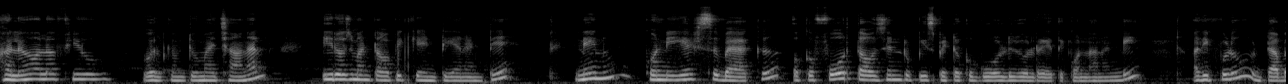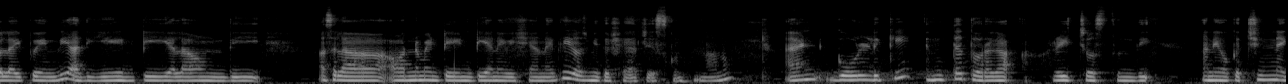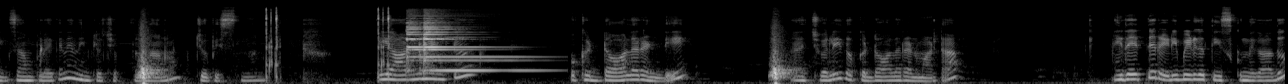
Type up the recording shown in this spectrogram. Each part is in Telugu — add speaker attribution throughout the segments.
Speaker 1: Hello all of you. Welcome to my channel. ఈరోజు మన టాపిక్ ఏంటి అని అంటే నేను కొన్ని ఇయర్స్ బ్యాక్ ఒక ఫోర్ థౌజండ్ రూపీస్ పెట్టి ఒక గోల్డ్ జ్యువెలరీ అయితే కొన్నానండి. అది ఇప్పుడు డబల్ అయిపోయింది. అది ఏంటి? ఎలా ఉంది? అసలు ఆ ఆర్నమెంట్ ఏంటి అనే విషయాన్ని అయితే ఈరోజు మీతో షేర్ చేసుకుంటున్నాను. అండ్ గోల్డ్కి ఎంత త్వరగా రీచ్ వస్తుంది అనే ఒక చిన్న ఎగ్జాంపుల్ అయితే నేను దీంట్లో చెప్తున్నాను చూపిస్తున్నాను. ఈ ఆర్నమెంట్ ఒక డాలర్ అండి. యాక్చువల్లీ ఇది ఒక డాలర్ అనమాట ఇదైతే రెడీమేడ్గా తీసుకుంది కాదు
